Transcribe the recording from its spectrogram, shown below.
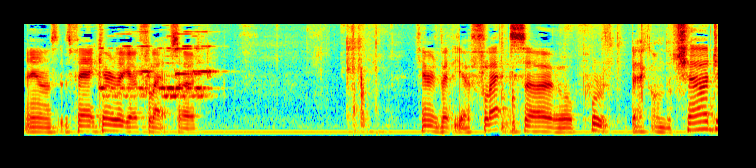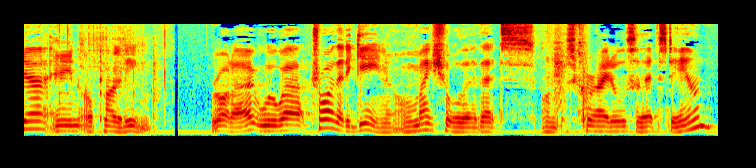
Hang on, it's fan about to go flat, so camera's about to go flat, so I'll put it back on the charger and I'll plug it in. Righto, we'll uh, try that again. I'll make sure that that's on its cradle, so that's down.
